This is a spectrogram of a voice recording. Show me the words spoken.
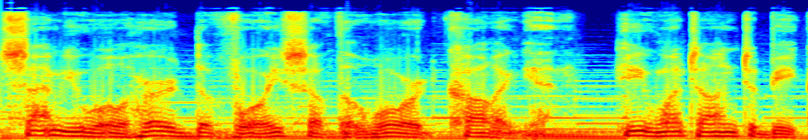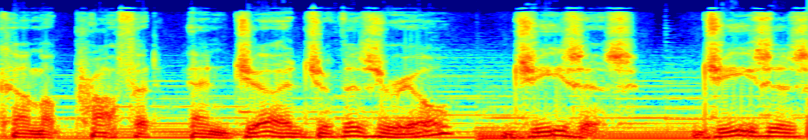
Samuel heard the voice of the Lord calling him. He went on to become a prophet and judge of Israel. Jesus, Jesus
